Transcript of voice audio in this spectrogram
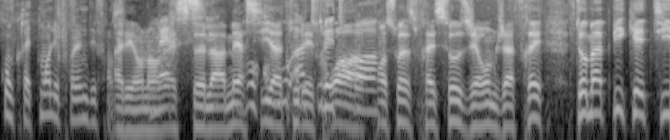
concrètement les problèmes des Français? Allez, on en Merci reste là. Merci à tous, à les, tous les trois. trois. Françoise Fressos, Jérôme Jaffray, Thomas Piketty.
